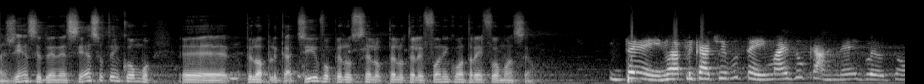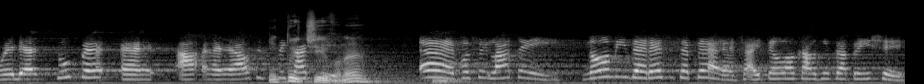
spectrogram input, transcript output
agência do INSS ou tem como, é, pelo aplicativo ou pelo, pelo telefone, encontrar informação? Tem, no aplicativo tem, mas o carnê, Gleudson, ele é super é, é Intuitivo, né? É, você lá tem nome, endereço e CPF, aí tem um localzinho para preencher.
